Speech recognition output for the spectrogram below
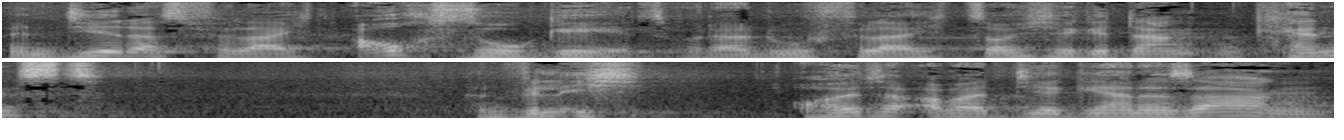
wenn dir das vielleicht auch so geht oder du vielleicht solche Gedanken kennst, dann will ich heute aber dir gerne sagen,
